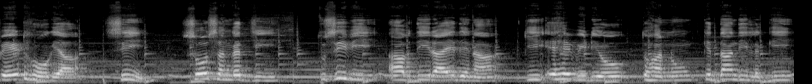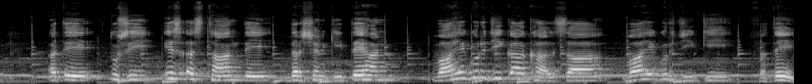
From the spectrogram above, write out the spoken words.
ਪੇਟ ਹੋ ਗਿਆ ਸੀ ਸੋ ਸੰਗਤ ਜੀ ਤੁਸੀਂ ਵੀ ਆਪਦੀ رائے ਦੇਣਾ ਕਿ ਇਹ ਵੀਡੀਓ ਤੁਹਾਨੂੰ ਕਿੱਦਾਂ ਦੀ ਲੱਗੀ ਅਤੇ ਤੁਸੀਂ ਇਸ ਸਥਾਨ ਤੇ ਦਰਸ਼ਨ ਕੀਤੇ ਹਨ ਵਾਹਿਗੁਰੂ ਜੀ ਕਾ ਖਾਲਸਾ ਵਾਹਿਗੁਰੂ ਜੀ ਕੀ ਫਤਿਹ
